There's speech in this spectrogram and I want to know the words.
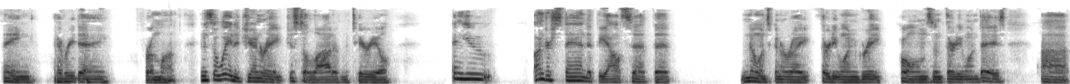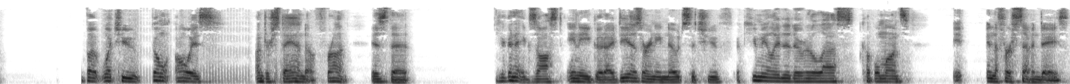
thing every day for a month. And it's a way to generate just a lot of material. And you understand at the outset that no one's going to write 31 great poems in 31 days. Uh, but what you don't always understand up front is that you're going to exhaust any good ideas or any notes that you've accumulated over the last couple months in the first seven days.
